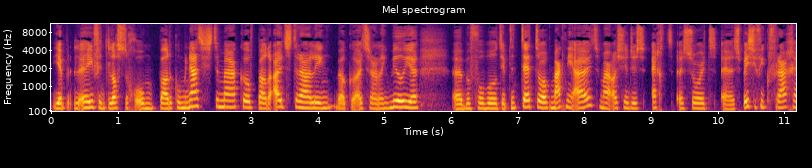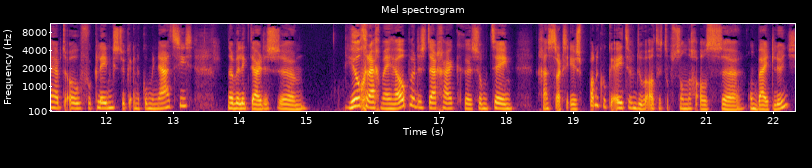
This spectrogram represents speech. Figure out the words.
Je, hebt, je vindt het lastig om bepaalde combinaties te maken of bepaalde uitstraling. Welke uitstraling wil je? Uh, bijvoorbeeld, je hebt een TED-talk, maakt niet uit. Maar als je dus echt een soort specifieke vragen hebt over kledingstukken en de combinaties, dan wil ik daar dus ehm, heel graag mee helpen. Dus daar ga ik zo meteen we gaan straks eerst pannenkoeken eten. Dat doen we altijd op zondag als uh, ontbijt lunch.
